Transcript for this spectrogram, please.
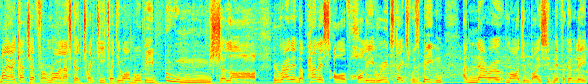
My eye catcher from Royal Ascot 2021 will be Boom Shala, who ran in the Palace of Holyrood Stakes, was beaten a narrow margin by significantly.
